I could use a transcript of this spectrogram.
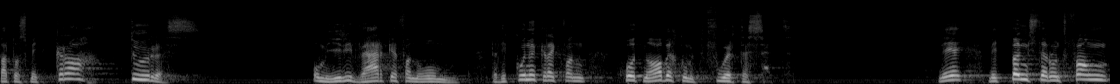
wat ons met krag toerus om hierdie werke van hom dat die koninkryk van God naby kom het voor te sit. Nee, met Pinkster ontvang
